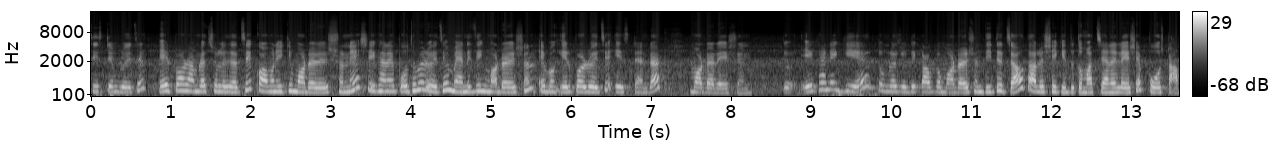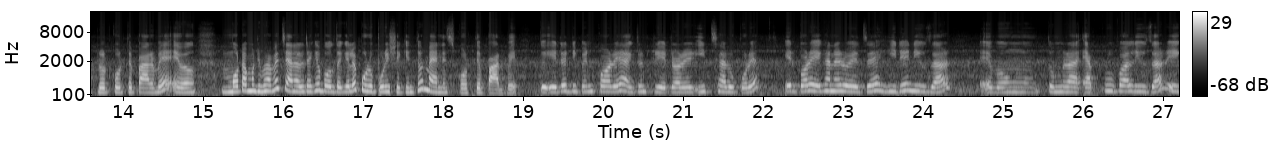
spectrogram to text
সিস্টেম রয়েছে। এরপর আমরা চলে যাচ্ছি কমিউনিটি মডারেশনে সেখানে প্রথমে রয়েছে ম্যানেজিং মডারেশন এবং এরপর রয়েছে স্ট্যান্ডার্ড মডারেশন তো এখানে গিয়ে তোমরা যদি কাউকে মডারেশন দিতে চাও, তাহলে সে কিন্তু তোমার চ্যানেলে এসে পোস্ট আপলোড করতে পারবে এবং মোটামুটিভাবে চ্যানেলটাকে বলতে গেলে পুরোপুরি সে কিন্তু ম্যানেজ করতে পারবে। তো এটা ডিপেন্ড করে একজন ক্রিয়েটরের ইচ্ছার উপরে। এরপরে এখানে রয়েছে হিডেন ইউজার এবং তোমরা অ্যাপ্রুভাল ইউজার এই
